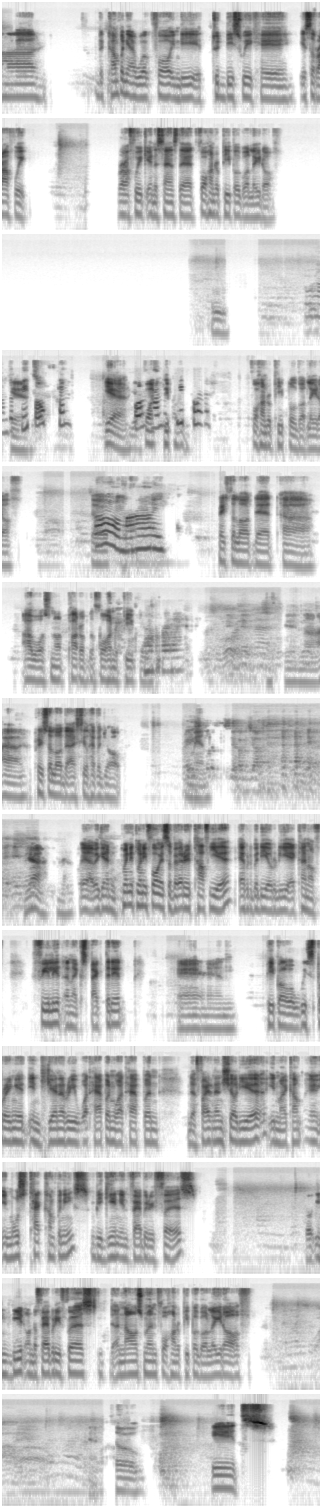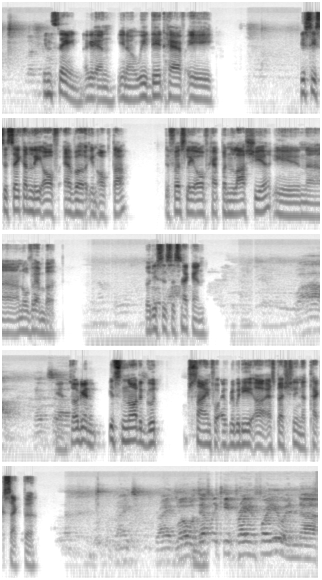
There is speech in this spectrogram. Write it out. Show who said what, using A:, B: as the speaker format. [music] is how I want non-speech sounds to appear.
A: Uh, the company I work for, indeed, to this week, hey, it's a rough week. Rough week in the sense that 400 people got laid off.
B: Ooh. 400 yeah. people?
A: Yeah,
B: 400 people, people.
A: 400 people got laid off.
B: So, oh my.
A: Praise the Lord that uh, I was not part of the 400 people. And uh, praise the Lord that I still have a job. [laughs] Amen. yeah. Yeah. Again, 2024 is a very tough year. Everybody already kind of feel it and expected it. And people were whispering it in January, what happened, what happened. The financial year in my com in most tech companies begin in February 1st. So indeed, on the February 1st, the announcement 400 people got laid off. Wow. So it's insane. Again, you know, we did have a, this is the second layoff ever in Okta. The first layoff happened last year in uh, November. So this is the second.
C: Wow. That's,
A: uh... yeah. So again, it's not a good sign for everybody, uh, especially in the tech sector.
C: Right, right. Well, we'll definitely keep praying for you and. Uh...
